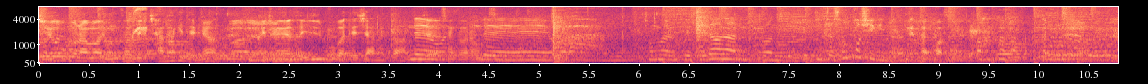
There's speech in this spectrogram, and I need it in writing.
취업은 아마 용사들이 잘 하게 되면 그 중에서 일부가 되지 않을까 이제 생각을 하고 있습니다. 네. 와, 정말 이렇게 대단한 그런 진짜 선포식이네요. 네, 맞습니다.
